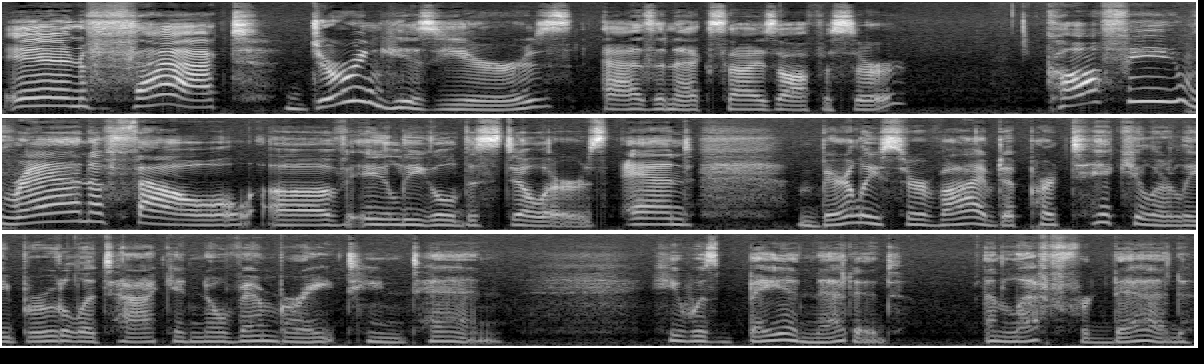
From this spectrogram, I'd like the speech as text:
In fact, during his years as an excise officer, Coffey ran afoul of illegal distillers and barely survived a particularly brutal attack in November 1810. He was bayoneted and left for dead.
